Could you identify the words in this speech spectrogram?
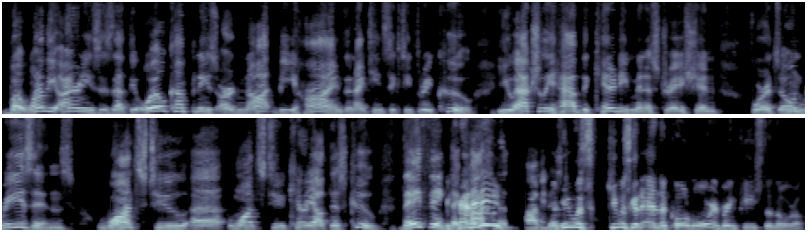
But one of the ironies is that the oil companies are not behind the 1963 coup. You actually have the Kennedy administration, for its own reasons, wants to uh, wants to carry out this coup. They think that Kennedy, he was he was going to end the Cold War and bring peace to the world.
